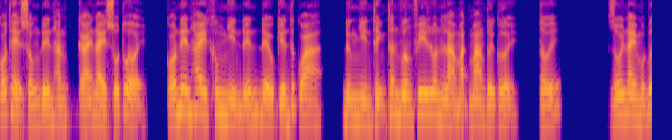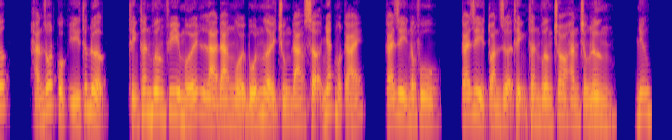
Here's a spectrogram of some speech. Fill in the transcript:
có thể sống đến hắn cái này số tuổi, có nên hay không nhìn đến đều kiến thức qua, đừng nhìn thịnh thân vương phi luôn là mặt mang tươi cười, tới. Rồi này một bước, hắn rốt cuộc ý thức được, thịnh thân vương phi mới là đang ngồi bốn người chung đáng sợ nhất một cái, cái gì nông phu, cái gì toàn dựa thịnh thân vương cho hắn chống lưng, những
